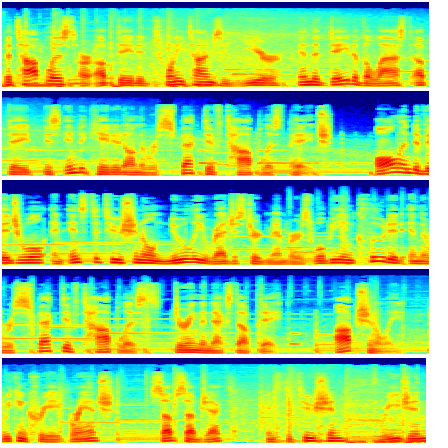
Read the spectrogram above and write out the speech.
The top lists are updated 20 times a year, and the date of the last update is indicated on the respective top list page. All individual and institutional newly registered members will be included in the respective top lists during the next update. Optionally, we can create branch, subsubject, institution, region,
